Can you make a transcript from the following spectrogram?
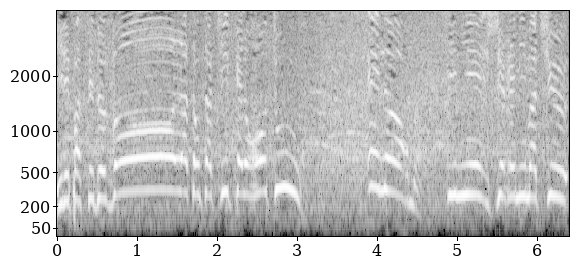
Il est passé devant la tentative, quel retour énorme signé Jérémy Mathieu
